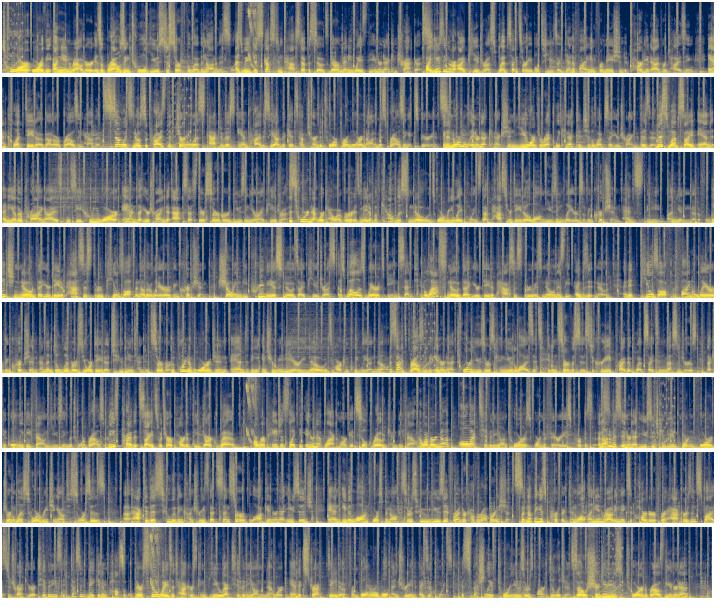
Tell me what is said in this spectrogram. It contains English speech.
Tor, or the Onion Router, is a browsing tool used to surf the web anonymously. As we've discussed in past episodes, there are many ways the internet can track us. By using our IP address, websites are able to use identifying information to target advertising and collect data about our browsing habits. So it's no surprise that journalists, activists, and privacy advocates have turned to Tor for a more anonymous browsing experience. In a normal internet connection, you are directly connected to the website you're trying to visit. This website and any other prying eyes can see who you are and that you're trying to access their server using your IP address. The Tor network, however, is made up of countless nodes or relay points that pass your data along using layers of encryption, hence the onion metaphor. Each node that your data passes through peels off another layer of encryption, showing the previous node's IP address as well as where it's being sent to. The last node that your data passes through is known as the exit node, and it peels off the final layer of encryption and then delivers your data to the intended server. The point of origin and the intermediary nodes are completely unknown. Besides browsing the internet, Tor users can utilize its hidden services to create private websites and messengers that can only be found using the Tor browser. These private sites, which are part of the dark web, are where pages like the internet black market Silk Road can be found. However, not all activity on Tor is for nefarious purposes. Anonymous internet usage can be important for journalists who are reaching out to sources, uh, activists who live in countries that censor or block internet usage, and even law enforcement officers who use it for undercover operations. But nothing is perfect, and while onion routing makes it harder for hackers and spies to track your activities, it doesn't make it impossible. There are still ways attackers can view activity on the network and extract data from vulnerable entry and exit points, especially if Tor users aren't diligent. So should you use Tor to browse the internet?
